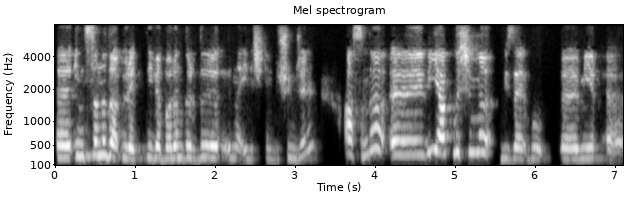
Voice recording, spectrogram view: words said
e, insanı da ürettiği ve barındırdığına ilişkin düşüncenin aslında e, bir yaklaşımı bize bu e, mir, e,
